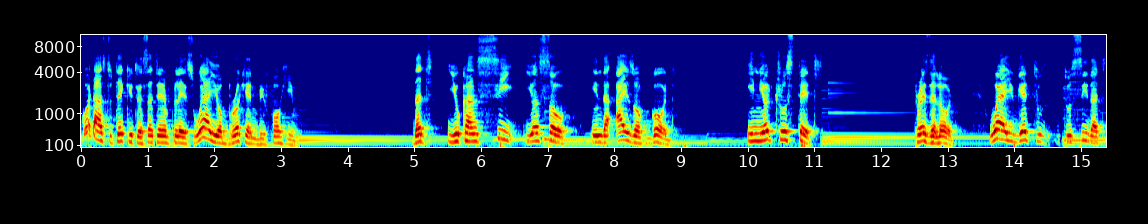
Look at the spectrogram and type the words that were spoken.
God has to take you to a certain place where you're broken before Him. That you can see yourself in the eyes of God in your true state. Praise the Lord. Where you get to, to see that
